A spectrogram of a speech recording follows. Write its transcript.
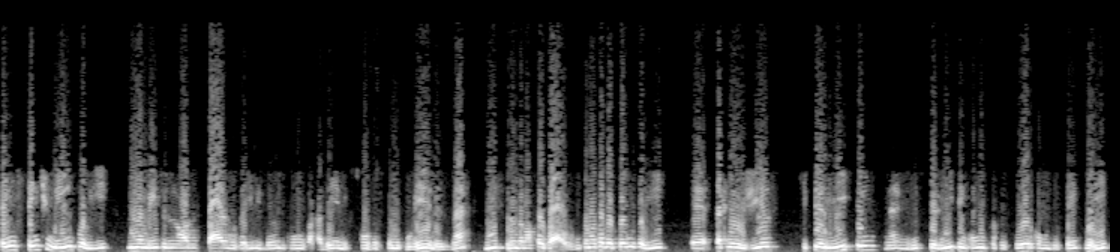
tem um sentimento ali no momento de nós estarmos aí lidando com os acadêmicos, conversando com eles, né? Ministrando as nossas aulas. Então nós adotamos aí é, tecnologias que permitem, né? Nos permitem como professor, como docente aí,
